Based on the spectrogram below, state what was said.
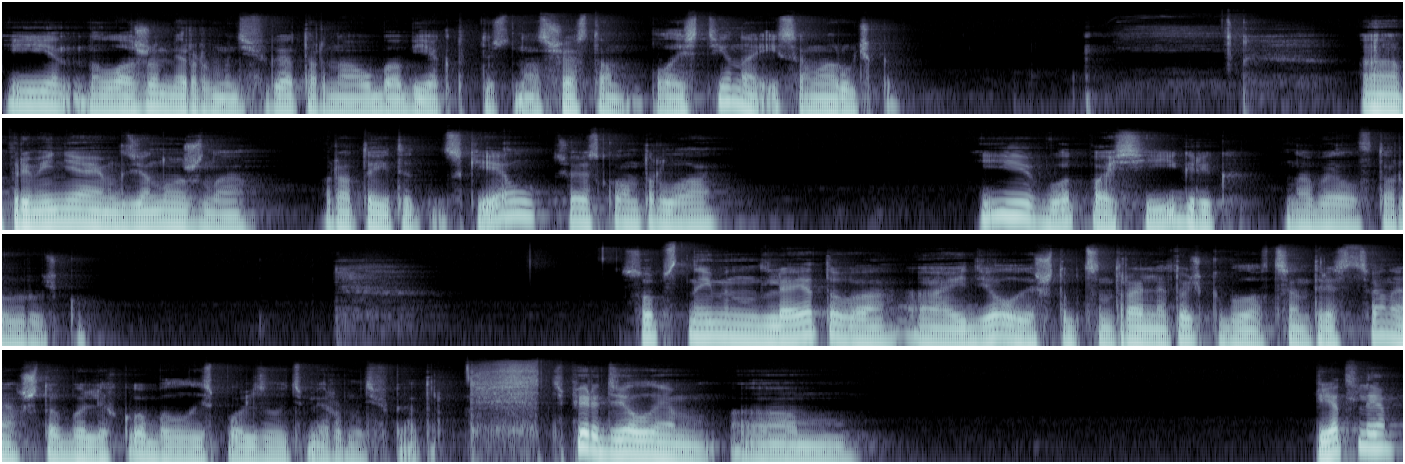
и наложу mirror модификатор на оба объекта. То есть у нас сейчас там пластина и сама ручка. Э, применяем, где нужно, Rotated Scale через Ctrl-A. И вот по оси Y добавил вторую ручку. Собственно, именно для этого а, и делалось, чтобы центральная точка была в центре сцены, чтобы легко было использовать Mirror модификатор. Теперь делаем эм, петли.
